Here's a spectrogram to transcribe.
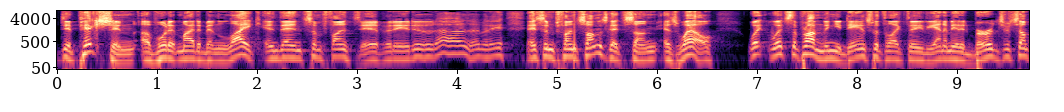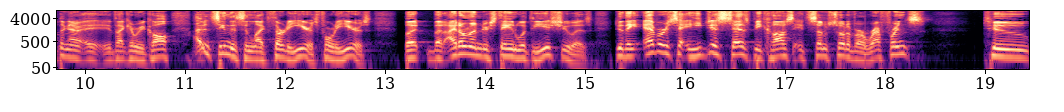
depiction of what it might have been like, and then some fun and some fun songs got sung as well. What what's the problem? Then you dance with like the, the animated birds or something, uh, if I can recall. I haven't seen this in like thirty years, forty years, but but I don't understand what the issue is. Do they ever say? He just says because it's some sort of a reference to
